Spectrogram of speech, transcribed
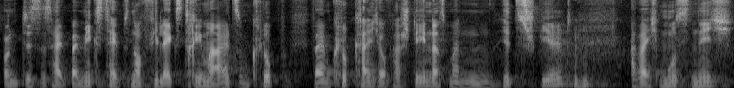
und das ist halt bei Mixtapes noch viel extremer als im Club, weil im Club kann ich auch verstehen, dass man Hits spielt, aber ich muss nicht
